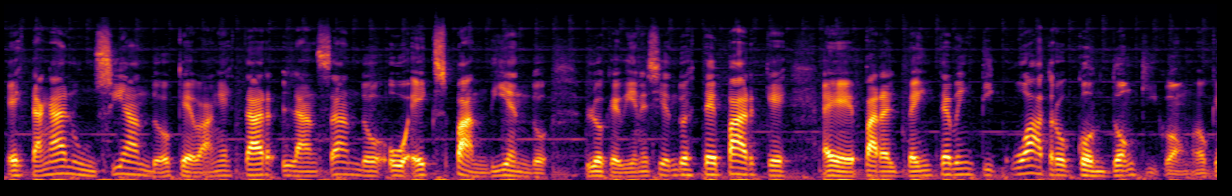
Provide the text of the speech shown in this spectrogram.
están anunciando que van a estar lanzando o expandiendo lo que viene siendo este parque eh, para el 2024 con Don Donkey Kong, ¿ok?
